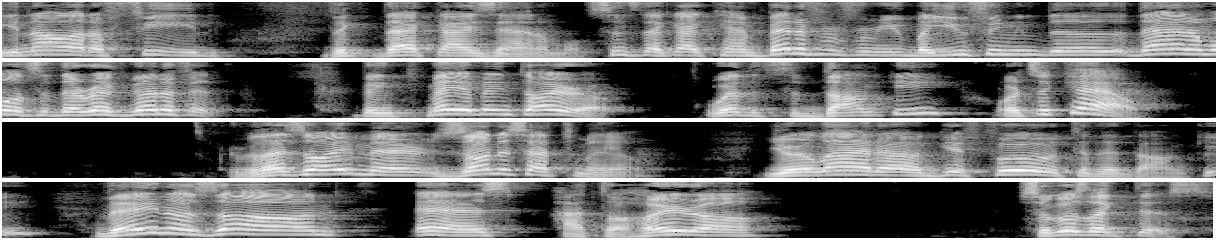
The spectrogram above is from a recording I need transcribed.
you're not allowed to feed the, that guy's animal. Since that guy can't benefit from you, by you feeding the, the animal, it's a direct benefit. Whether it's a donkey or it's a cow. You're allowed to give food to the donkey. Zon hatahira. So it goes like this.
